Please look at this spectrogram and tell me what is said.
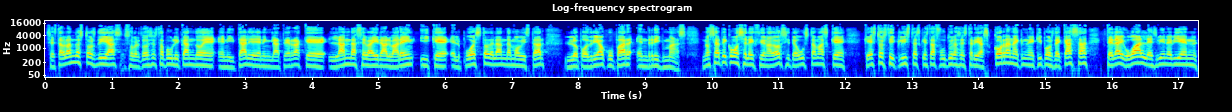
Se está hablando estos días, sobre todo se está publicando en, en Italia y en Inglaterra, que Landa se va a ir al Bahrein y que el puesto de Landa en Movistar lo podría ocupar Enric Mas. No sé a ti como seleccionador si te gusta más que, que estos ciclistas, que estas futuras estrellas corran en equipos de casa, te da igual, les viene bien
